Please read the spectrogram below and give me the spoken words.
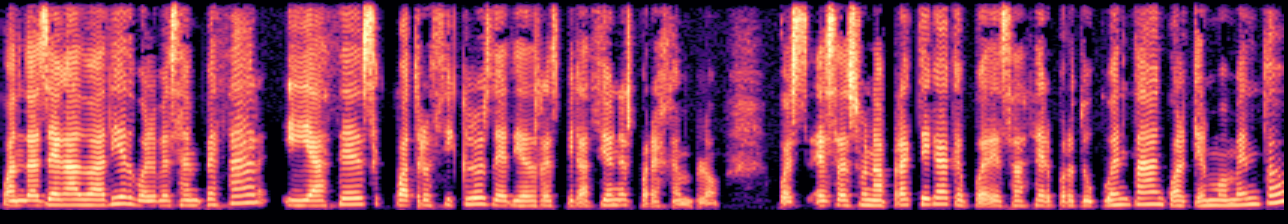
Cuando has llegado a 10 vuelves a empezar y haces cuatro ciclos de 10 respiraciones, por ejemplo. Pues esa es una práctica que puedes hacer por tu cuenta en cualquier momento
